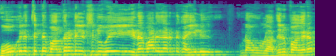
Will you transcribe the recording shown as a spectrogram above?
ഗോകുലത്തിന്റെ പന്ത്രണ്ട് ലക്ഷം രൂപയെ ഈ ഇടപാടുകാരന്റെ കയ്യിൽ ഉണ്ടാവുള്ളൂ. അതിന് പകരം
